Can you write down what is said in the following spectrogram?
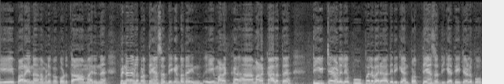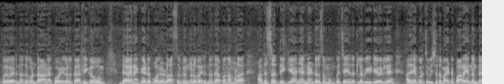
ഈ പറയുന്ന നമ്മളിപ്പോ കൊടുത്ത ആ മരുന്ന്. പിന്നെ നിങ്ങൾ പ്രത്യേകം ശ്രദ്ധിക്കേണ്ടത് ഈ മഴക്ക ആ, മഴക്കാലത്ത് തീറ്റകളിൽ പൂപ്പൽ വരാതിരിക്കാൻ പ്രത്യേകം ശ്രദ്ധിക്കുക. തീറ്റകളിൽ പൂപ്പൽ വരുന്നത് കൊണ്ടാണ് കോഴികൾക്ക് അധികവും ദഹനക്കേട് പോലെയുള്ള അസുഖങ്ങൾ വരുന്നത്. അപ്പം നമ്മൾ അത് ശ്രദ്ധിക്കുക. ഞാൻ രണ്ടു ദിവസം മുമ്പ് ചെയ്തിട്ടുള്ള വീഡിയോയിൽ അതിനെക്കുറിച്ച് വിശദമായിട്ട് പറയുന്നുണ്ട്.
